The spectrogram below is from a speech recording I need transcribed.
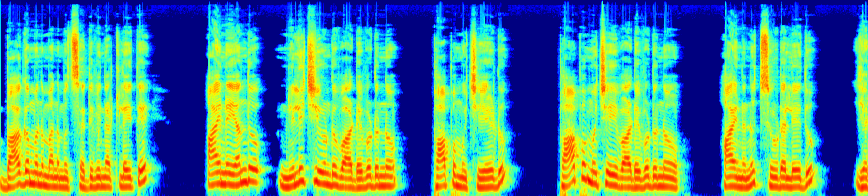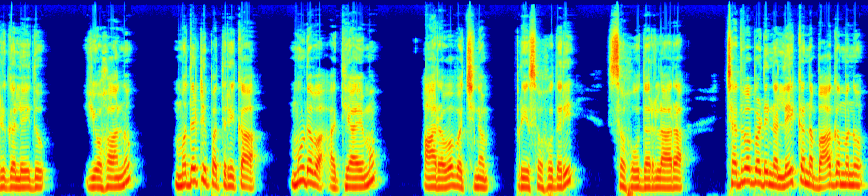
భాగమును మనము చదివినట్లయితే ఆయన యందు నిలిచియుండు వాడెవడును పాపము చేయడు. పాపము చేయి వాడెవడునో ఆయనను చూడలేదు ఎరగలేదు. యోహాను మొదటి పత్రిక మూడవ అధ్యాయము ఆరవ వచనం. ప్రియ సహోదరి సహోదరులారా చదవబడిన లేఖన భాగమును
